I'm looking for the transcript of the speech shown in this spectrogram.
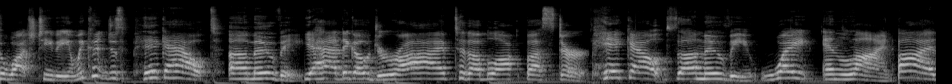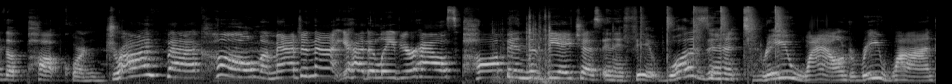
to watch TV and we couldn't just pick out a movie. You had to go drive to the blockbuster, pick out the movie, wait in line, buy the popcorn, drive back home. Imagine that. You had to leave your house, pop in the VHS, and if it wasn't rewound, rewind,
